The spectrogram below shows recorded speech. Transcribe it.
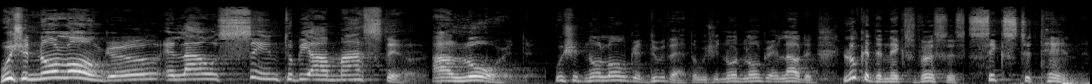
We should no longer allow sin to be our master, our Lord. We should no longer do that, or we should no longer allow it. Look at the next verses, 6 to 10.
